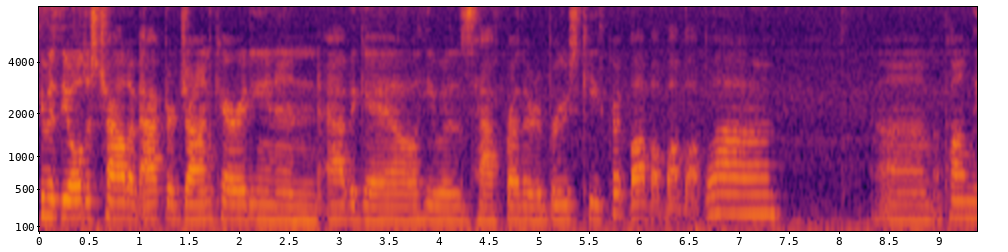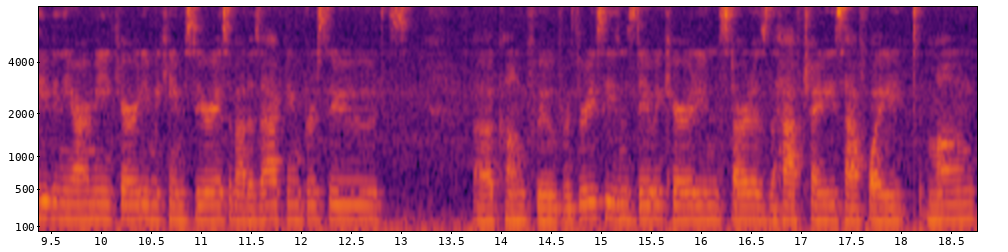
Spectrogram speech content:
He was the oldest child of actor John Carradine and Abigail. He was half brother to Bruce Keith Cripp. Blah blah blah blah blah. Um, upon leaving the army, Carradine became serious about his acting pursuits. Uh, Kung Fu. For three seasons, David Carradine starred as the half Chinese, half white monk.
